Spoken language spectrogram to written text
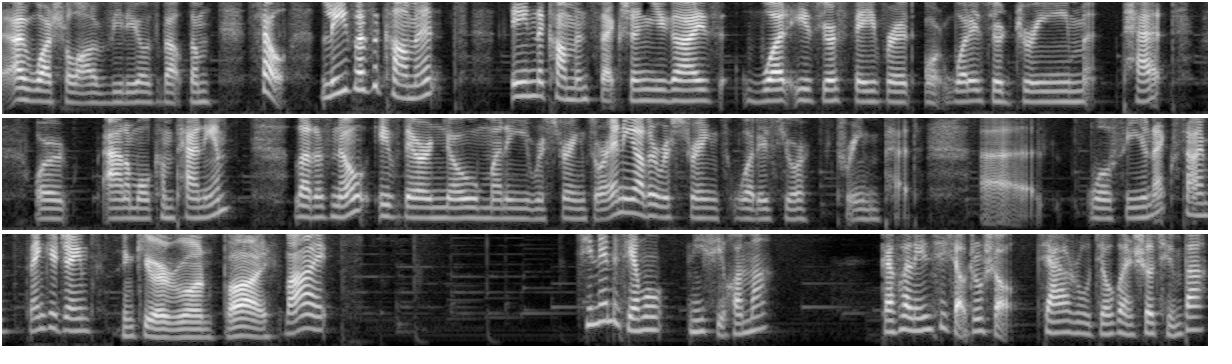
I watched a lot of videos about them. So leave us a comment in the comment section, you guys. What is your favorite or what is your dream pet or animal companion? Let us know if there are no money restraints or any other restraints. What is your dream pet? Uh, we'll see you next time. Thank you, James. Thank you, everyone. Bye. Bye. 今天的节目你喜欢吗？赶快联系小助手加入酒馆社群吧。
